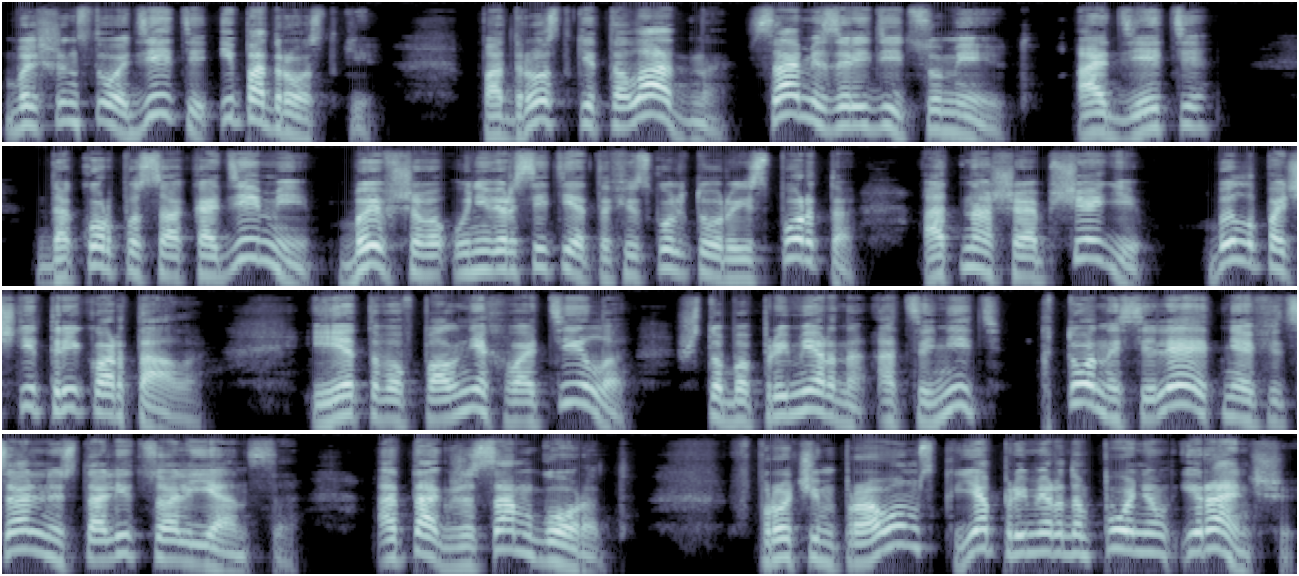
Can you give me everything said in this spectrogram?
большинство дети и подростки. Подростки-то ладно, сами зарядить сумеют. А дети? До корпуса Академии, бывшего университета физкультуры и спорта, от нашей общаги было почти три квартала и этого вполне хватило, чтобы примерно оценить, кто населяет неофициальную столицу Альянса, а также сам город. Впрочем, про Омск я примерно понял и раньше.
